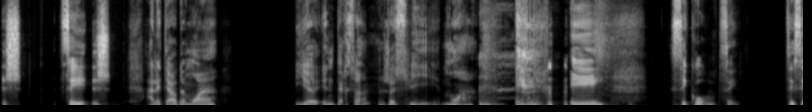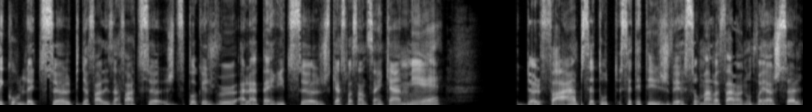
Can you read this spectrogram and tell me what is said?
tu sais, à l'intérieur de moi, il y a une personne, je suis moi. et c'est cool, tu sais. Tu sais, c'est cool d'être seul puis de faire des affaires tout seul. Je dis pas que je veux aller à Paris tout seul jusqu'à 65 ans, Mhm. mais de le faire, puis cet, cet été, je vais sûrement refaire un autre voyage seul.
